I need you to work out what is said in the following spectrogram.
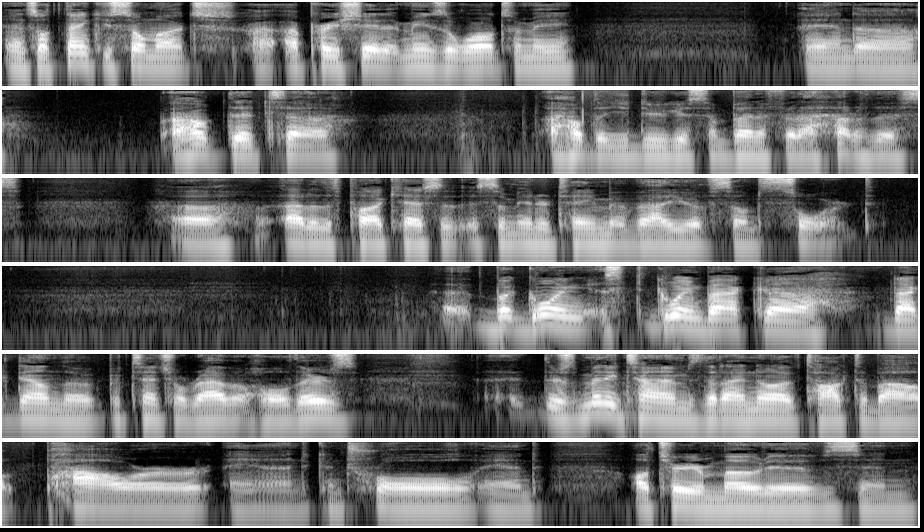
And so, thank you so much. I, appreciate it. It means the world to me. And uh, I hope that uh, I hope that you do get some benefit out of this uh, out of this podcast, some entertainment value of some sort. Uh, but going going back back down the potential rabbit hole, there's there's many times that I know I've talked about power and control and ulterior motives and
